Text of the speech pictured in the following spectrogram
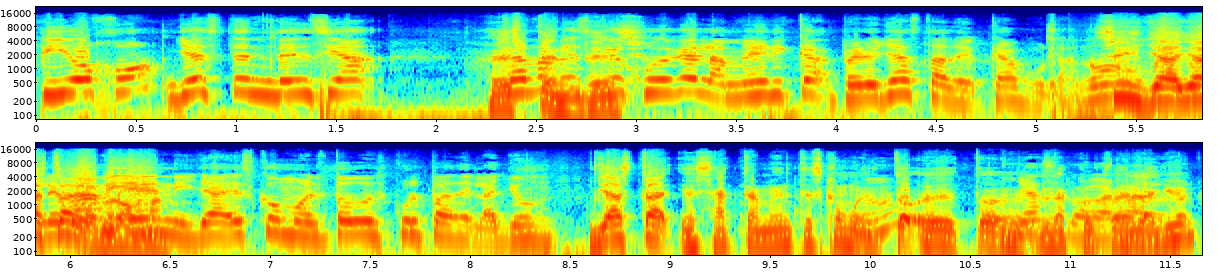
piojo, ya es tendencia cada vez que juega el América, pero ya está de cábula, ¿no? Sí, ya, ya está de broma. bien y ya es como el todo es culpa del Ayun. Ya está, exactamente, es como el todo eh, la culpa del Ayun.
